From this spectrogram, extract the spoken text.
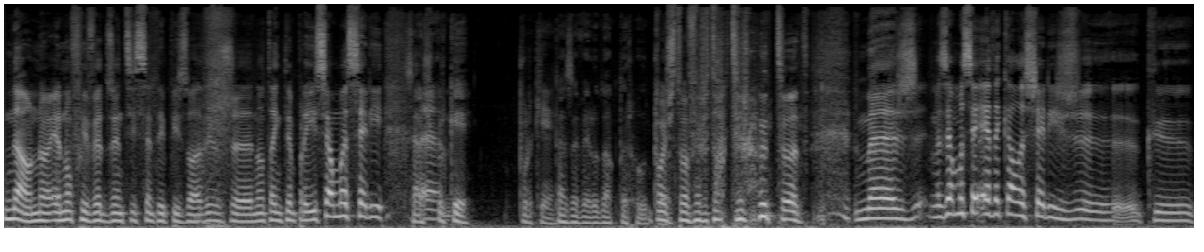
não, não, eu não fui ver 260 episódios, não tenho tempo para isso. É uma série. Sabes porquê? Porquê? Estás a ver o Doctor Who. Pois estou a ver o Doctor Who todo. Mas, mas é, uma, é daquelas séries eh, que,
